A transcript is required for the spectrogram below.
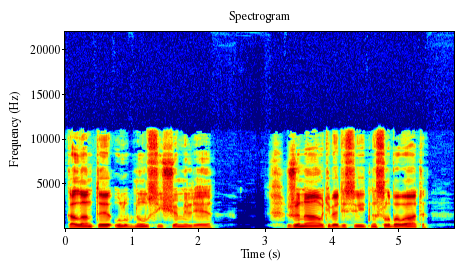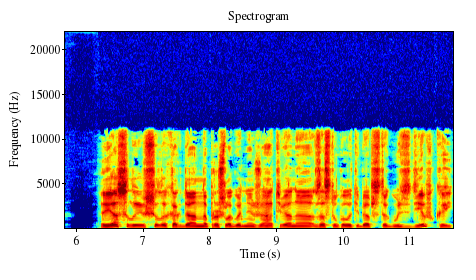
Каланте улыбнулся еще милее. — Жена у тебя действительно слабовата. Я слышала, когда на прошлогодней жатве она застукала тебя в стогу с девкой,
